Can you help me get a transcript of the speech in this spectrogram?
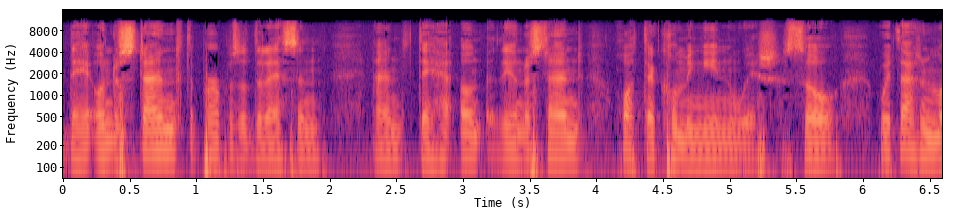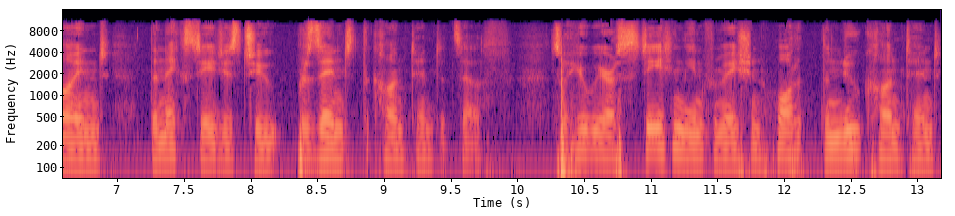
they understand the purpose of the lesson, and they un they understand what they're coming in with. So, with that in mind, the next stage is to present the content itself. So here we are stating the information, what the new content,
